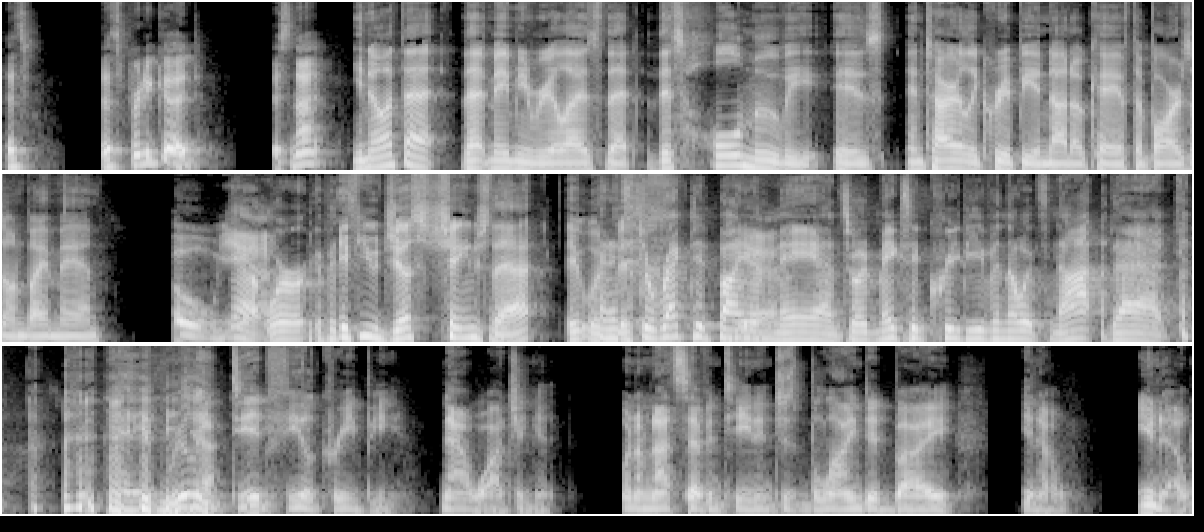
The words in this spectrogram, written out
that's that's pretty good. It's not You know what that that made me realize that this whole movie is entirely creepy and not okay if the bar is owned by a man. oh Yeah. yeah. Or if it's If you just change that, it would and be it's directed by Yeah. a man, so it makes it creepy, even though it's not that. Yeah, it really Yeah. did feel creepy now watching it when I'm not 17 and just blinded by, you know, you know.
